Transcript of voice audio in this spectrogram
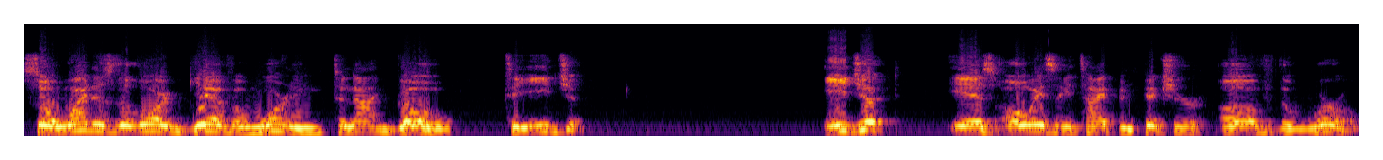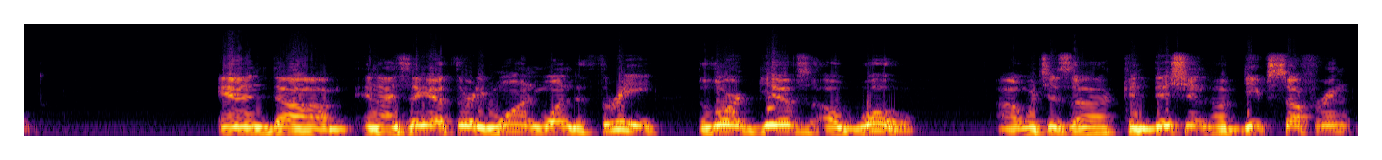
So why does the Lord give a warning to not go to Egypt? Egypt is always a type and picture of the world. And um, in Isaiah 31, 1 to 3, the Lord gives a woe, uh, which is a condition of deep suffering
